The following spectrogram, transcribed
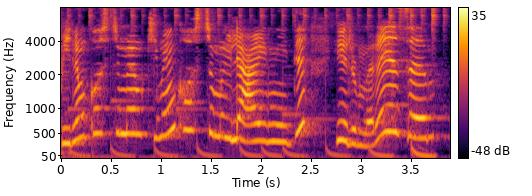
Benim kostümüm kimin kostümüyle aynıydı? Yorumlara yazın.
